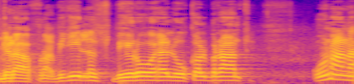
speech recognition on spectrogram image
ਜਿਹੜਾ ਆਪਣਾ ਵਿਜੀਲੈਂਸ ਬਿਊਰੋ ਹੈ ਲੋਕਲ ਬ੍ਰਾਂਚ ਉਹਨਾਂ ਨਾਲ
